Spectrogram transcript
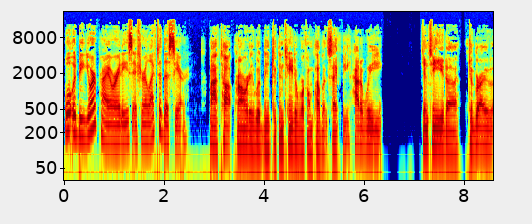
What would be your priorities if you're elected this year? My top priority would be to continue to work on public safety. How do we continue to, to grow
